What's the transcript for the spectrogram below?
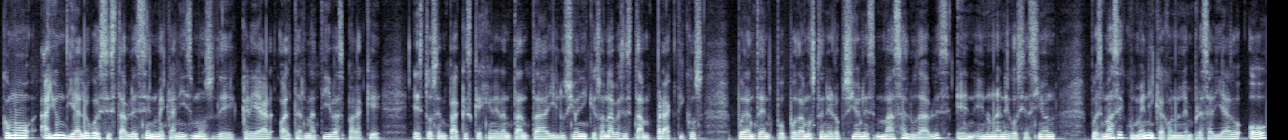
¿cómo hay un diálogo? ¿Se establecen mecanismos de crear alternativas para que estos empaques que generan tanta ilusión y que son a veces tan prácticos puedan podamos tener opciones más saludables en, en una negociación pues más ecuménica con el empresariado o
